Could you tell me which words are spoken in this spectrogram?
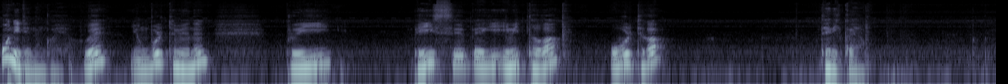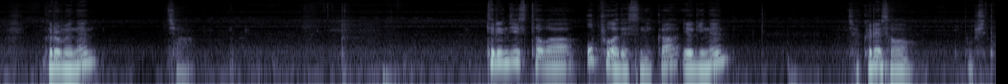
ON이 되는 거예요. 왜? 0V면은 V 베이스 빼기 2m가 5V가 되니까요. 그러면은 자 트랜지스터가 오프가 됐으니까 여기는 자 그래서 봅시다.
